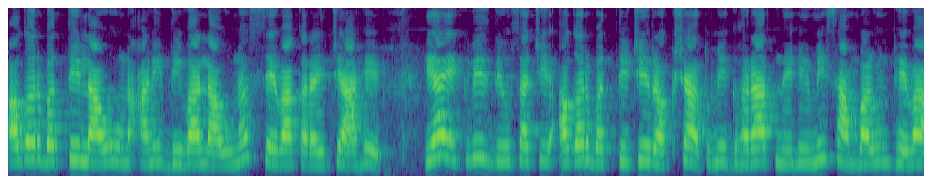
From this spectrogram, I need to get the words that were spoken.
अगरबत्ती लावून आणि दिवा लावूनच सेवा करायची आहे. या एकवीस दिवसाची अगरबत्तीची रक्षा तुम्ही घरात नेहमी सांभाळून ठेवा.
